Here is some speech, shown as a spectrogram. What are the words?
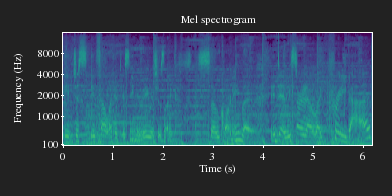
it just it felt like a Disney movie, which is like so corny, but it did. We started out like pretty bad,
